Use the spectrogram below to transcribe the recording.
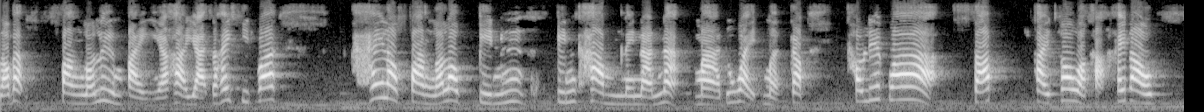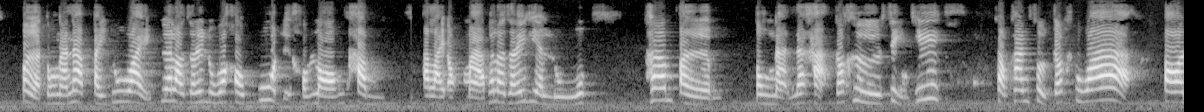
แล้วแบบ ฟังแล้วลืมไปอย่างเงี้ยค่ะ อยากจะให้คิดว่าให้เราฟังแล้วเราปิ้นปิ้นคำในนั้นน่ะ มาด้วยเหมือนกับเขาเรียกว่าซับไทเทิลอะค่ะ ให้เราเปิดตรงนั้นอะไปด้วย เพื่อเราจะได้รู้ว่าเขาพูดหรือเขาร้องคำอะไรออกมา เพื่อเราจะได้เรียนรู้เพิ่มเติมตรงนั้นนะคะก็คือสิ่งที่สำคัญสุดก็คือว่าตอน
